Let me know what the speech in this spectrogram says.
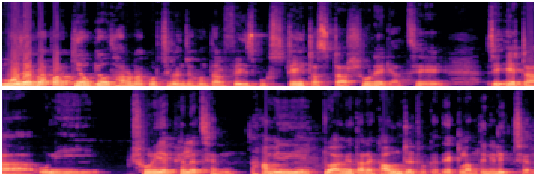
মজার ব্যাপার, কেউ কেউ ধারণা করছিলেন যখন তার ফেসবুক স্টেটাসটা সরে গেছে যে এটা উনি সরিয়ে ফেলেছেন। আমি একটু আগে তার অ্যাকাউন্টে ঢুকে দেখলাম, তিনি লিখছেন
